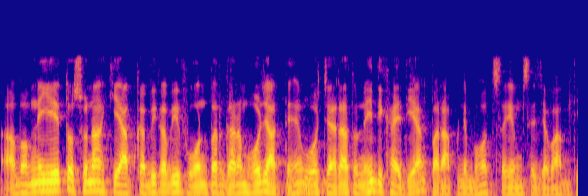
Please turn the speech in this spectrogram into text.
अब हमने ये तो सुना कि आप कभी कभी फ़ोन पर गर्म हो जाते हैं, वो चेहरा तो नहीं दिखाई दिया, पर आपने बहुत संयम से जवाब दिया।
